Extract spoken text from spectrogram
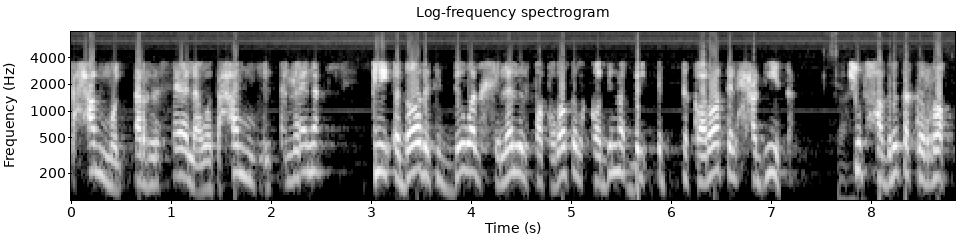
تحمل الرسالة وتحمل الأمانة في إدارة الدول خلال الفترات القادمة بالابتكارات الحديثة. صحيح. شوف حضرتك الربط،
